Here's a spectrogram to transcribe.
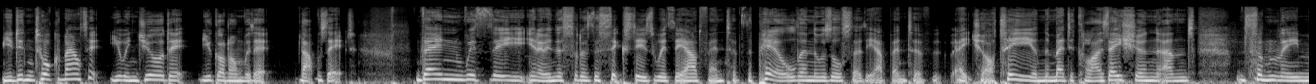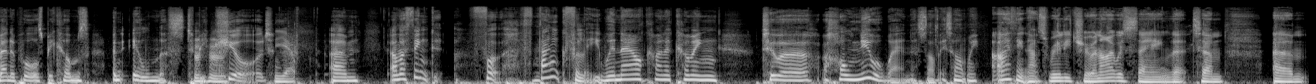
you didn't talk about it, you endured it, you got on with it. That was it. Then, with the you know in the sort of the sixties, with the advent of the pill, then there was also the advent of HRT and the medicalisation, and suddenly menopause becomes an illness to be cured. Yep. Um, and I think, for, thankfully, we're now kind of coming to a, a whole new awareness of it, aren't we? I think that's really true. And I was saying that um, um,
